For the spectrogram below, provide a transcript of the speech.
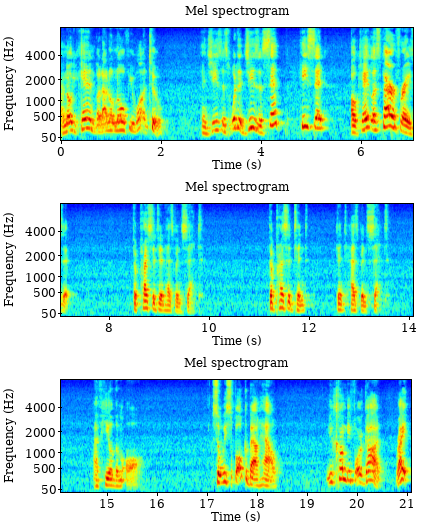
I know you can, but I don't know if you want to. And Jesus, what did Jesus said? He said, okay, let's paraphrase it. The precedent has been set. The precedent has been set. I've healed them all. So we spoke about how you come before God, right?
